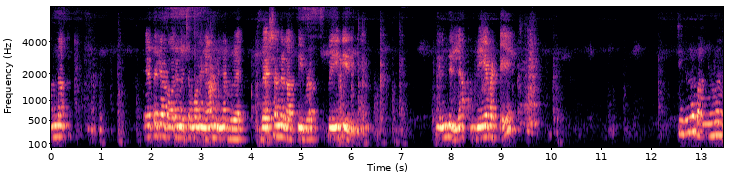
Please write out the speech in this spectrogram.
അന്ന് ഏത്തക്കാ തോരൻ വെച്ച പോലെ ഞാൻ പിന്നെ വിഷന്ന് കത്തി ഇവിടെ വെയിറ്റ് ചെയ്തിരിക്കും എന്തില്ല വേവട്ടെ. പറഞ്ഞോളാം.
